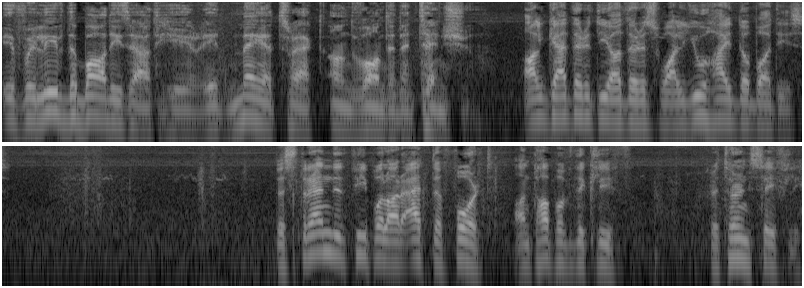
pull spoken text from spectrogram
If we leave the bodies out here, it may attract unwanted attention. I'll gather the others while you hide the bodies. The stranded people are at the fort, on top of the cliff. Return safely.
